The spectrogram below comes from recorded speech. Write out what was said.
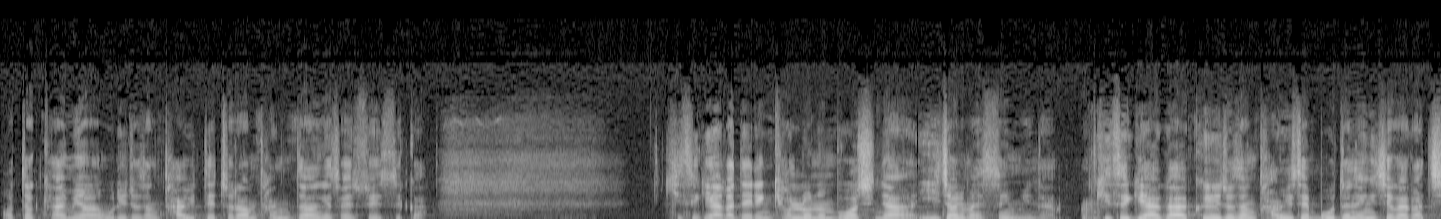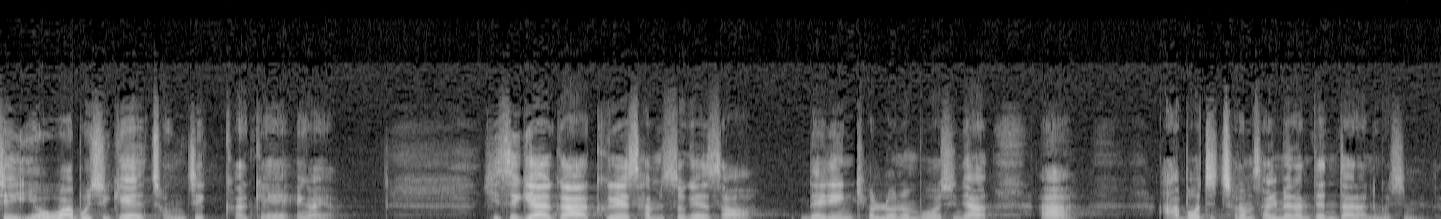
어떻게 하면 우리 조상 다윗 때처럼 당당하게 살 수 있을까? 히스기야가 내린 결론은 무엇이냐? 2절 말씀입니다. 히스기야가 그의 조상 다윗의 모든 행실과 같이 여호와 보시기에 정직하게 행하여 히스기야가 그의 삶 속에서 내린 결론은 무엇이냐? 아, 아버지처럼 살면 안 된다라는 것입니다.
